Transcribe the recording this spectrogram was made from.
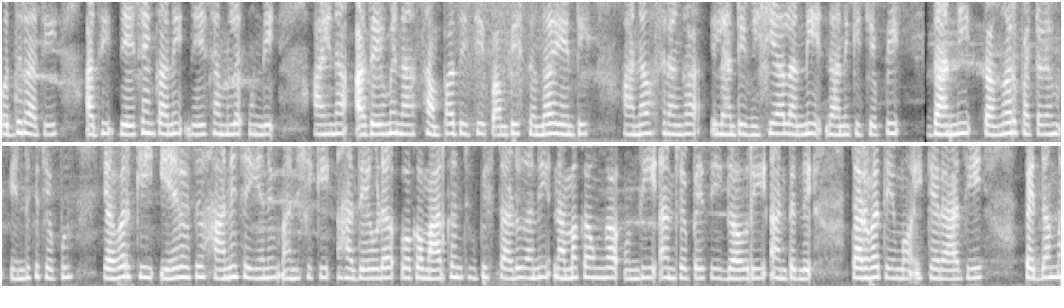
వద్దు రాజీ అది దేశం కానీ దేశంలో ఉంది. ఆయన అదేమైనా సంపాదించి పంపిస్తుందా ఏంటి? అనవసరంగా ఇలాంటి విషయాలన్నీ దానికి చెప్పి దాన్ని కంగారు పట్టడం ఎందుకు చెప్పు? ఎవరికి ఏ రోజు హాని చేయని మనిషికి ఆ దేవుడు ఒక మార్గం చూపిస్తాడు అని నమ్మకంగా ఉంది అని చెప్పేసి గౌరీ అంటుంది. తర్వాత ఏమో ఇక రాజీ పెద్దమ్మ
